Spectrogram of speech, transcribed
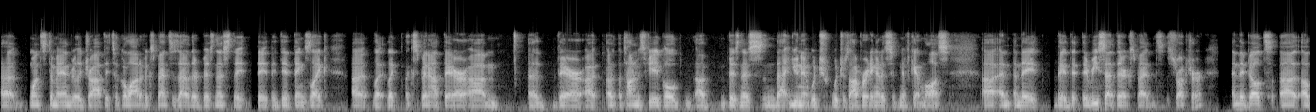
uh, once demand really dropped. They took a lot of expenses out of their business. They they, they did things like uh, like like like spin out their um, uh, their autonomous vehicle business and that unit, which which was operating at a significant loss, and and they they they reset their expense structure and they built uh, a,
